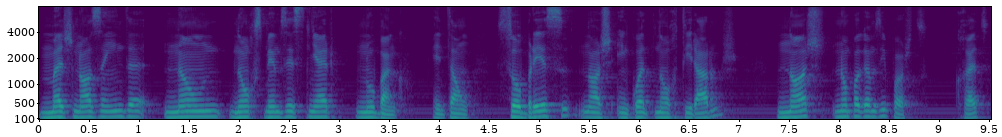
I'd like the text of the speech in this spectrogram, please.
mas nós ainda não, não recebemos esse dinheiro no banco. Então, sobre esse, nós, enquanto não retirarmos, nós não pagamos imposto, correto?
